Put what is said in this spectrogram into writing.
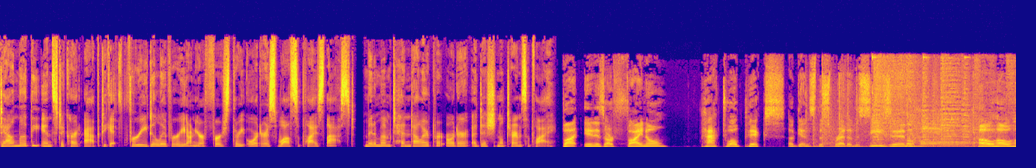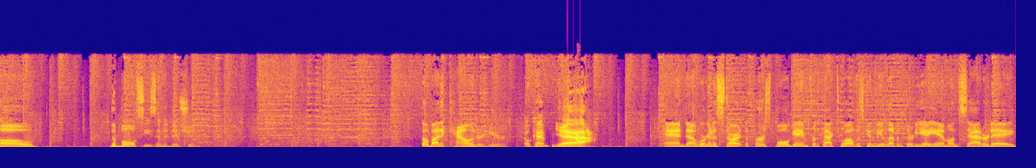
Download the Instacart app to get free delivery on your first three orders while supplies last. Minimum $10 per order, additional term supply. But it is our final Pac 12 picks against the spread of the season. Ho, ho, ho. The bowl season edition. Go by the calendar here. Okay. Yeah. And uh, we're going to start. The first bowl game for the Pac 12 is going to be 11.30 a.m. on Saturday.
